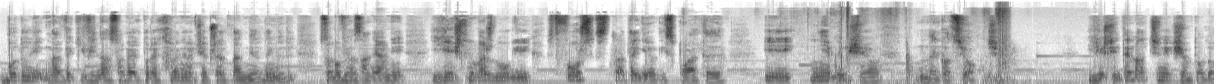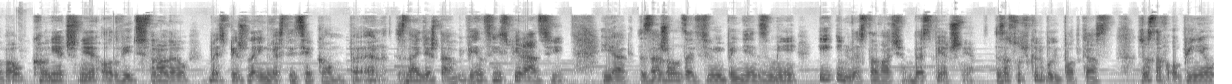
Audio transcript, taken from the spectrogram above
buduj nawyki finansowe, które chronią cię przed nadmiernymi zobowiązaniami. Jeśli masz długi, stwórz strategię ich spłaty i nie bój się negocjować. Jeśli ten odcinek się podobał, koniecznie odwiedź stronę bezpieczneinwestycje.com.pl. Znajdziesz tam więcej inspiracji, jak zarządzać swoimi pieniędzmi i inwestować bezpiecznie. Zasubskrybuj podcast, zostaw opinię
